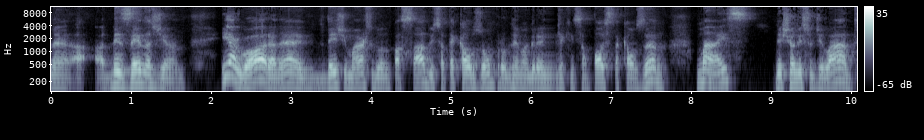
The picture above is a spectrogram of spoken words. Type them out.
né, há, há dezenas de anos. E agora, né, desde março do ano passado, isso até causou um problema grande aqui em São Paulo, está causando, mas, deixando isso de lado,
